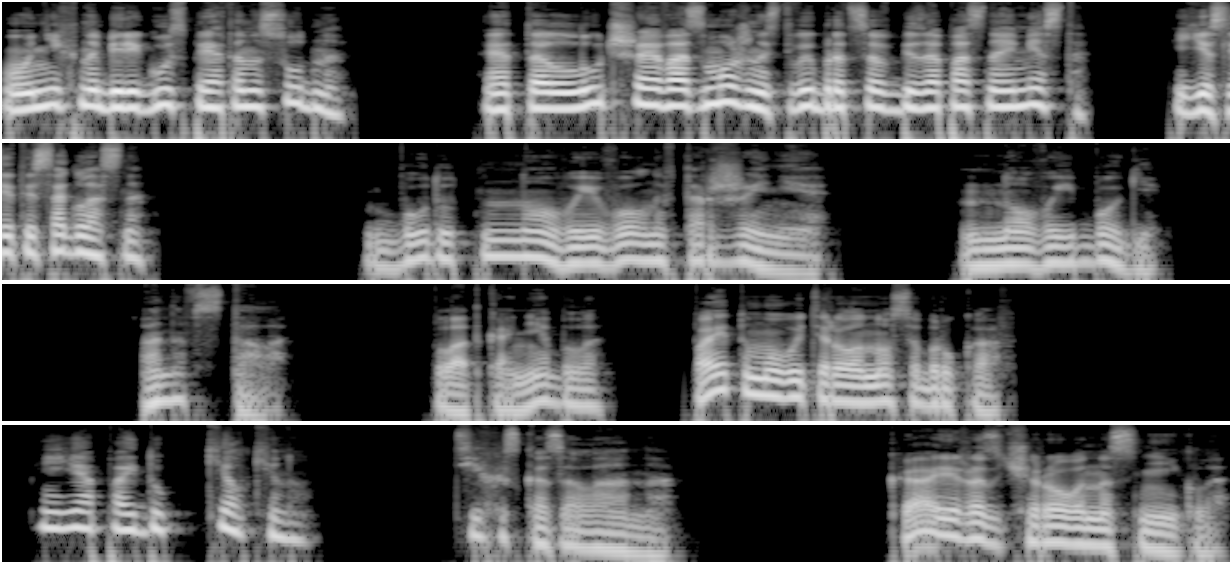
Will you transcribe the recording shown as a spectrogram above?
У них на берегу спрятано судно. Это лучшая возможность выбраться в безопасное место, если ты согласна. Будут новые волны вторжения, новые боги. Она встала. Платка не было, поэтому вытерла нос об рукав. «Я пойду к Келкину», — тихо сказала она. Кай разочарованно сникла.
